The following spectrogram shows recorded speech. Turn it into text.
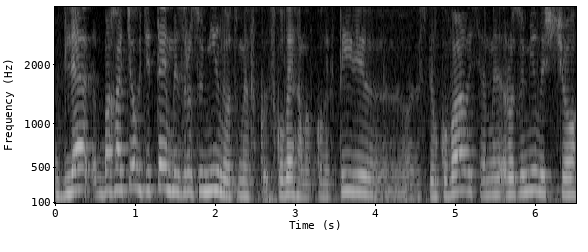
Для багатьох дітей ми зрозуміли, от ми з колегами в колективі е, спілкувалися, ми розуміли, що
